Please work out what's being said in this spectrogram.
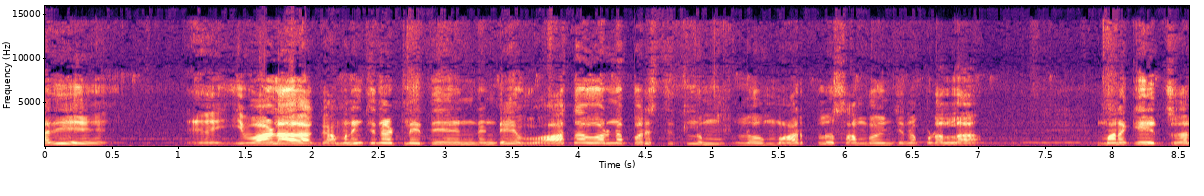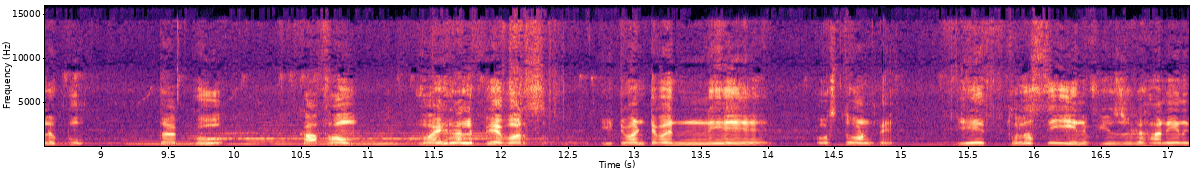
అది ఇవాళ గమనించినట్లయితే ఏంటంటే వాతావరణ పరిస్థితుల్లో మార్పులు సంభవించినప్పుడల్లా మనకి జలుబు దగ్గు కఫం వైరల్ ఫీవర్స్ ఇటువంటివన్నీ వస్తూ ఉంటాయి. ఈ తులసి ఇన్ఫ్యూజ్డ్ హనీని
